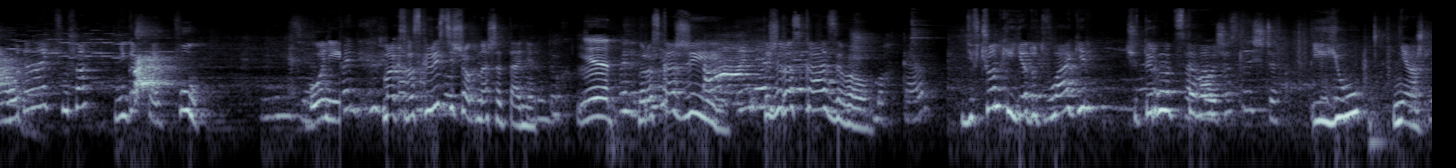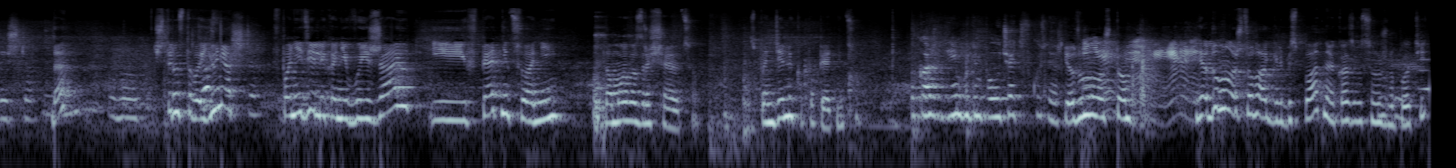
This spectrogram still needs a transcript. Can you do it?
А вот она, Ксюша. Не гасай. Фу. Бонни. Макс, расскажи стишок наша Таня. Нет. Ну расскажи. Ты же рассказывал. Девчонки едут в лагерь 14 июня. Да? 14 июня. В понедельник они выезжают, и в пятницу они домой возвращаются. С понедельника по пятницу. Мы каждый день будем получать вкусняшки. Я думала, что я думала, что лагерь бесплатный, оказывается, нужно платить.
